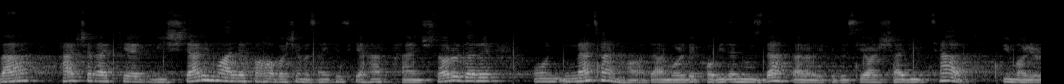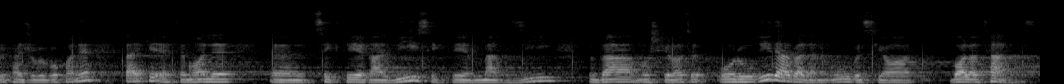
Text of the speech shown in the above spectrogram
و هر چقدر که بیشتر این معلفه ها باشه مثلا کسی که هر پنج تا رو داره اون نه تنها در مورد کووید 19 قراره که بسیار شدیدتر بیماری رو تجربه بکنه بلکه احتمال سکته قلبی، سکته مغزی و مشکلات عروقی در بدن او بسیار بالاتر است.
